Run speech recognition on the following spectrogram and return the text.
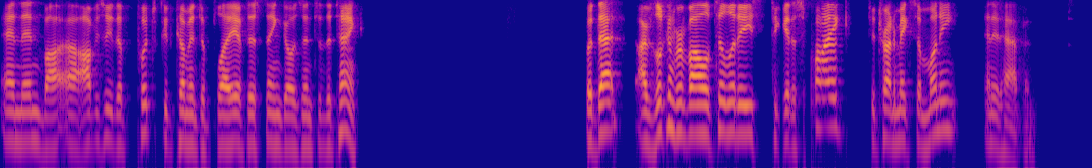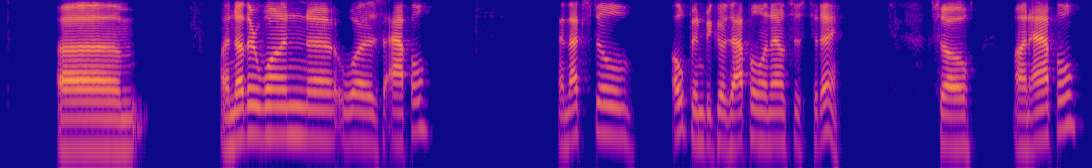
and then uh, obviously the puts could come into play if this thing goes into the tank. But that I was looking for volatilities to get a spike to try to make some money, and it happened. Um, another one uh, was Apple, and that's still open because Apple announces today. So on Apple,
